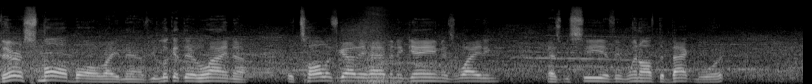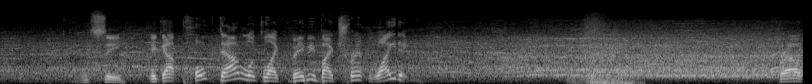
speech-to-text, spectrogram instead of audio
They're a small ball right now. If you look at their lineup, the tallest guy they have in the game is Whiting, as we see if it went off the backboard. Let's see. It got poked out, looked like maybe by Trent Whiting. Crowd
